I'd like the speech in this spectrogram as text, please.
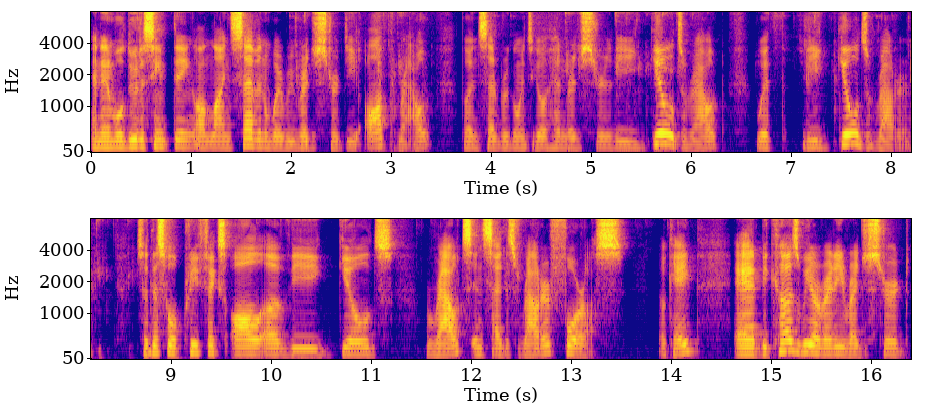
And then we'll do the same thing on line 7 where we register the auth route but instead we're going to go ahead and register the guilds route with the guilds router. So this will prefix all of the guilds routes inside this router for us, okay? And because we already registered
